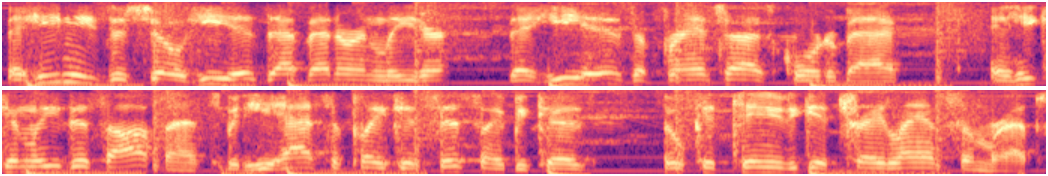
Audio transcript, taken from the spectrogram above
that he needs to show he is that veteran leader, that he is a franchise quarterback, and he can lead this offense. But he has to play consistently because he'll continue to get Trey Lance some reps.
